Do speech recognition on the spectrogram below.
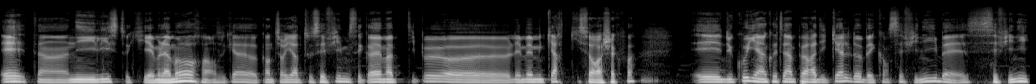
est un nihiliste qui aime la mort. En tout cas, quand tu regardes tous ses films, c'est quand même un petit peu euh, les mêmes cartes qui sortent à chaque fois. Et du coup, il y a un côté un peu radical de ben, quand c'est fini, ben, c'est fini.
